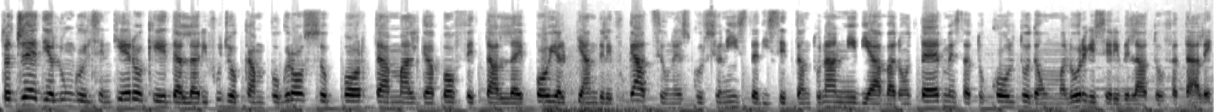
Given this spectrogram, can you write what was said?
Tragedia lungo il sentiero che dal rifugio Campogrosso porta a Malga Boffetal e poi al Pian delle Fugazze. Un escursionista di 71 anni di Abano Terme è stato colto da un malore che si è rivelato fatale.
